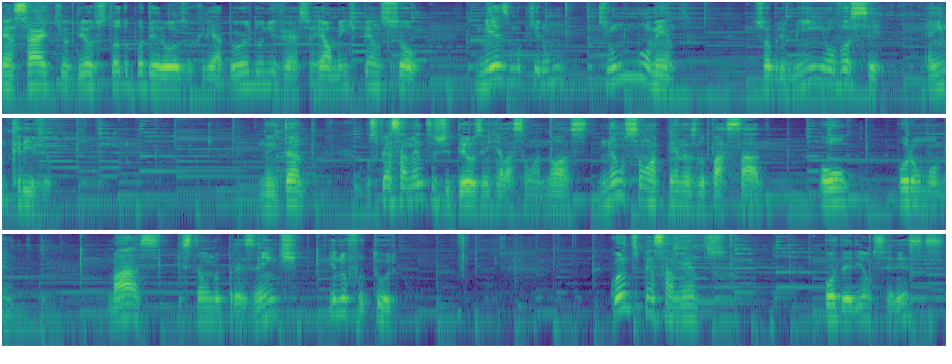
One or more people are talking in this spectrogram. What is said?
Pensar que o Deus Todo-Poderoso, Criador do universo, realmente pensou, mesmo que um, que um momento, sobre mim ou você, é incrível. No entanto, os pensamentos de Deus em relação a nós não são apenas no passado ou por um momento, mas estão no presente e no futuro. Quantos pensamentos poderiam ser esses?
